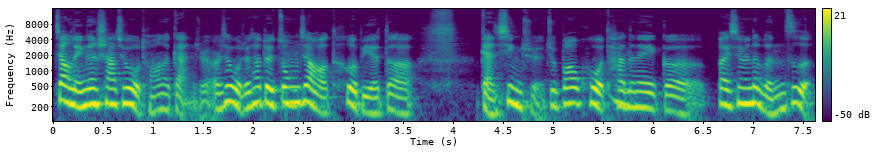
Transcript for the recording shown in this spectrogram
降临》跟《沙丘》有同样的感觉，而且我觉得他对宗教特别的感兴趣，就包括他的那个外星人的文字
